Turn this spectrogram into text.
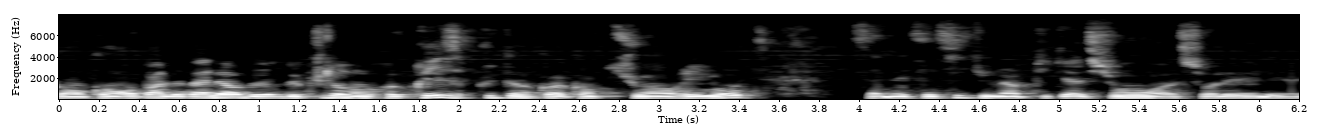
Quand, on reparle de valeur de, de culture d'entreprise, plutôt quand, quand tu es en remote, ça nécessite une implication euh, sur les, les,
